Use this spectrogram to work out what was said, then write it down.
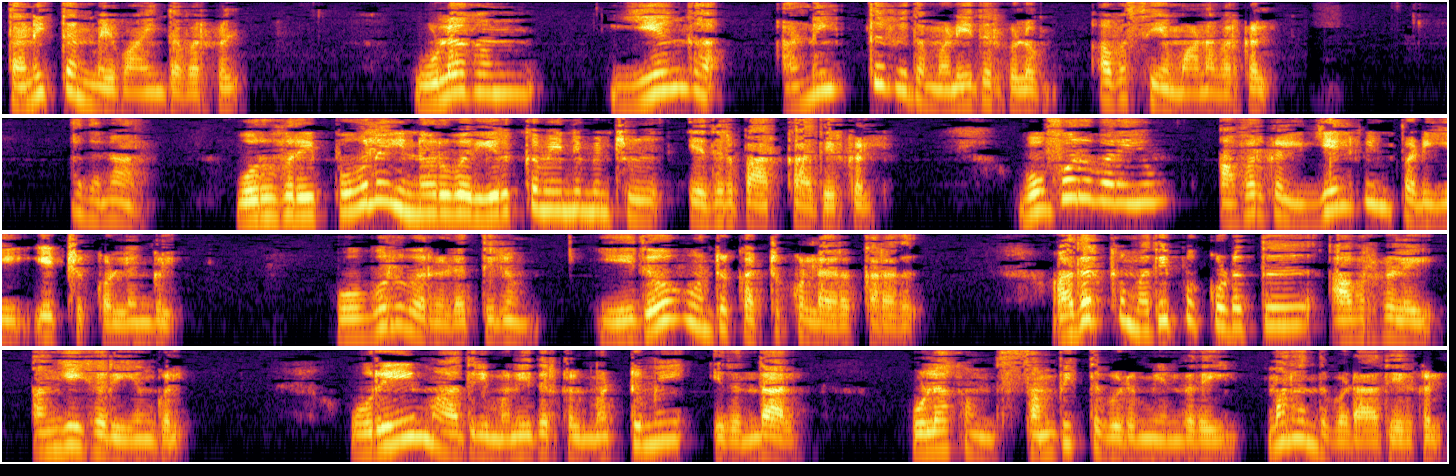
தனித்தன்மை வாய்ந்தவர்கள். உலகம் இயங்க அனைத்து வித மனிதர்களும் அவசியமானவர்கள். அதனால் ஒருவரைப் போல இன்னொருவர் இருக்க வேண்டும் என்று எதிர்பார்க்காதீர்கள். ஒவ்வொருவரையும் அவர்கள் இயல்பின் படியை ஏற்றுக்கொள்ளுங்கள். ஒவ்வொருவரிடத்திலும் ஏதோ ஒன்று கற்றுக்கொள்ள இருக்கிறது. அதற்கு மதிப்பு கொடுத்து அவர்களை அங்கீகரியுங்கள். ஒரே மாதிரி மனிதர்கள் மட்டுமே இருந்தால் உலகம் ஸ்தம்பித்துவிடும் என்பதை மறந்து விடாதீர்கள்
